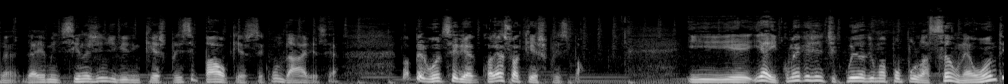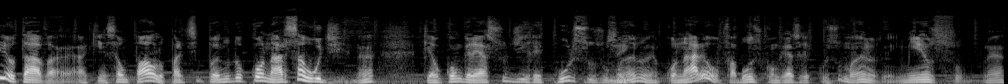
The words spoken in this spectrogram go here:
Né? Daí a medicina a gente divide em queixa principal, queixa secundária, etc. Então a pergunta seria, qual é a sua queixa principal? E, e aí, como é que a gente cuida de uma população, né? Ontem eu estava aqui em São Paulo participando do CONAR Saúde, né? Que é o Congresso de Recursos Humanos. Né? O CONAR é o famoso Congresso de Recursos Humanos, imenso, né?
